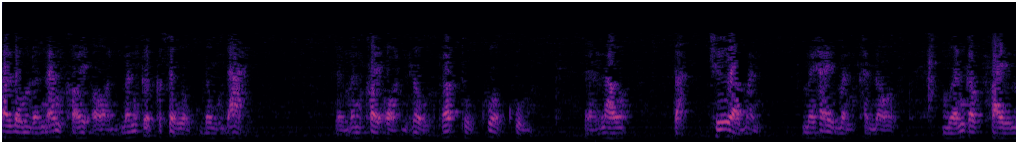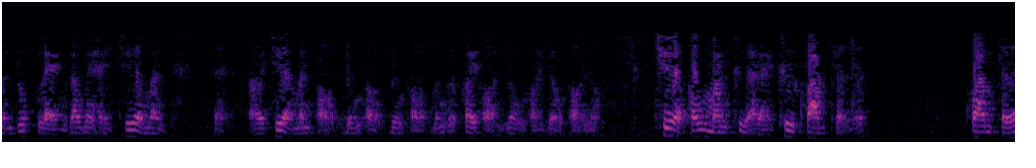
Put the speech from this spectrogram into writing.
อารมณ์เหล่านั้นคอยอ่อน มันก็สงบลงได้แต่มันค่อยอ่อนลง เพราะถูกควบคุมเราตัดเชื่อมัน ไม่ให้มันขนอง เหมือนกับไฟมันรุกแรง เราไม่ให้เชื่อมันเอาเชื่อมันออกดึงออกดึงออก มันก็ค่อยอ่อนลงอ่อนลงอ่อนลง เชื่อของมันคืออะไร คือความเผลอความเผลอ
